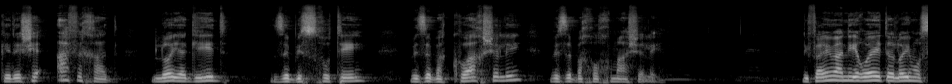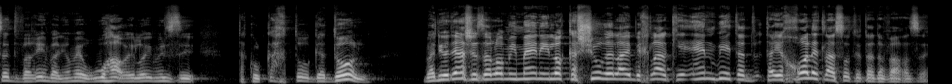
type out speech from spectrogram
כדי שאף אחד לא יגיד זה בזכותי וזה בכוח שלי וזה בחוכמה שלי. לפעמים אני רואה את אלוהים עושה דברים ואני אומר וואו אלוהים איזה אתה כל כך טוב גדול ואני יודע שזה לא ממני לא קשור אליי בכלל כי אין בי את היכולת לעשות את הדבר הזה.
